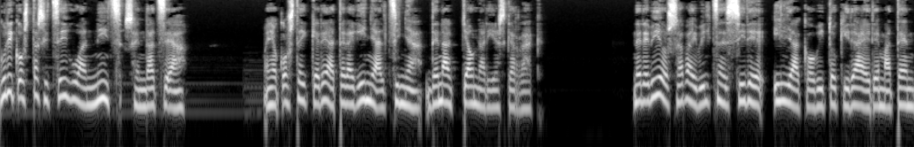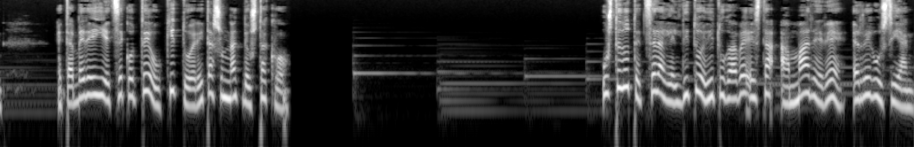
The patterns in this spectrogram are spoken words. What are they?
Guri kosta zitzeiguan nitz sendatzea baina kosteik ere atera gine altzina denak jaunari eskerrak. Nere bi osaba ibiltzen zire hilako bitokira ere maten, eta bere etzekote ukitu eritasunak deustako. Uste dut etzera gelditu eritu gabe ez da amar ere herri guzian.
